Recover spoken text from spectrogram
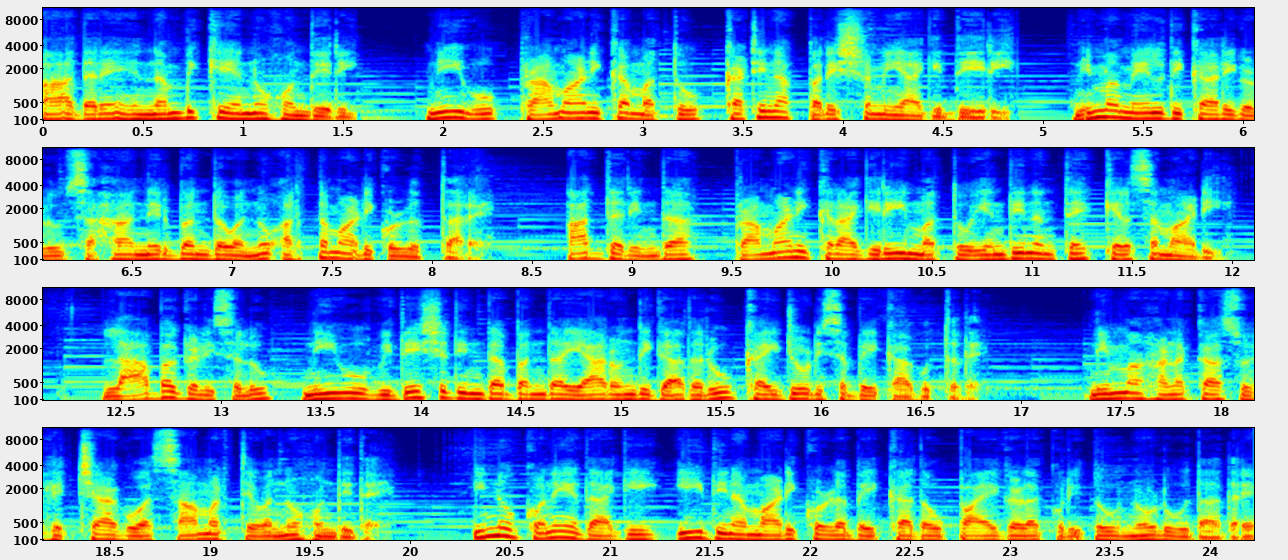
ಆದರೆ ನಂಬಿಕೆಯನ್ನು ಹೊಂದಿರಿ. ನೀವು ಪ್ರಾಮಾಣಿಕ ಮತ್ತು ಕಠಿಣ ಪರಿಶ್ರಮಿಯಾಗಿದ್ದೀರಿ. ನಿಮ್ಮ ಮೇಲಧಿಕಾರಿಗಳು ಸಹ ನಿರ್ಬಂಧವನ್ನು ಅರ್ಥಮಾಡಿಕೊಳ್ಳುತ್ತಾರೆ. ಆದ್ದರಿಂದ ಪ್ರಾಮಾಣಿಕರಾಗಿರಿ ಮತ್ತು ಎಂದಿನಂತೆ ಕೆಲಸ ಮಾಡಿ. ಲಾಭ ಗಳಿಸಲು ನೀವು ವಿದೇಶದಿಂದ ಬಂದ ಯಾರೊಂದಿಗಾದರೂ ಕೈಜೋಡಿಸಬೇಕಾಗುತ್ತದೆ. ನಿಮ್ಮ ಹಣಕಾಸು ಹೆಚ್ಚಾಗುವ ಸಾಮರ್ಥ್ಯವನ್ನು ಹೊಂದಿದೆ. ಇನ್ನು ಕೊನೆಯದಾಗಿ ಈ ದಿನ ಮಾಡಿಕೊಳ್ಳಬೇಕಾದ ಉಪಾಯಗಳ ಕುರಿತು ನೋಡುವುದಾದರೆ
